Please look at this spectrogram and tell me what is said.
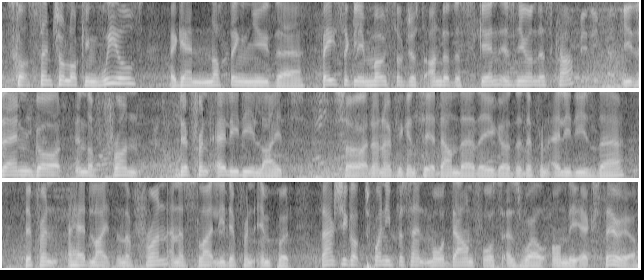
It's got central locking wheels. Again, nothing new there. Basically, most of just under the skin is new on this car. You then got in the front different LED lights. So I don't know if you can see it down there. There you go. The different LEDs there. Different headlights in the front and a slightly different input. It's actually got 20% more downforce as well on the exterior.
